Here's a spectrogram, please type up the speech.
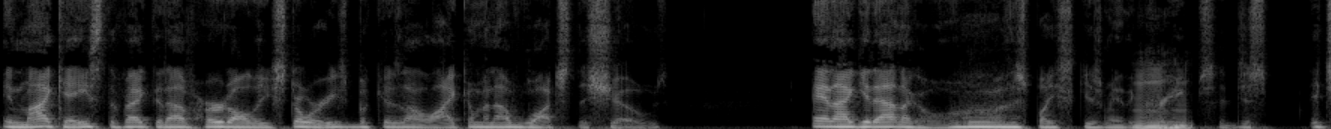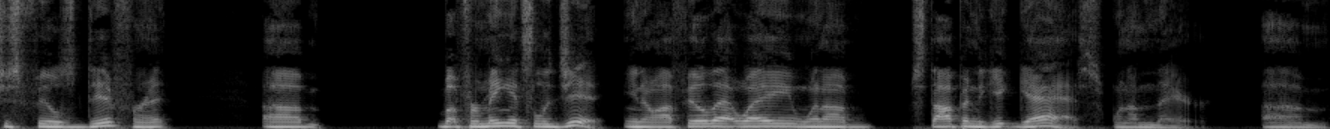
in my case, the fact that I've heard all these stories because I like them and I've watched the shows, and I get out and I go, oh, this place gives me the Mhm. creeps. It just it just feels different. Um, but for me, it's legit. You know, I feel that way when I'm stopping to get gas when I'm there. Um,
